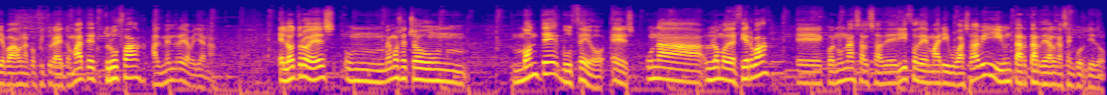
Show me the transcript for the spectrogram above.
lleva una confitura de tomate, trufa, almendra y avellana. El otro es un, hemos hecho un monte buceo, es una, un lomo de cierva eh, con una salsa de erizo de mari wasabi y un tartar de algas encurtido.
